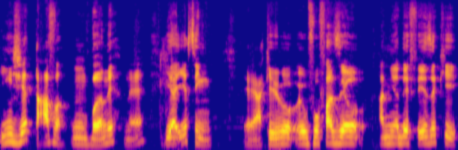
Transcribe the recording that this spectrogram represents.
e injetava um banner, né? E aí, assim, é, aqui eu, eu vou fazer a minha defesa que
